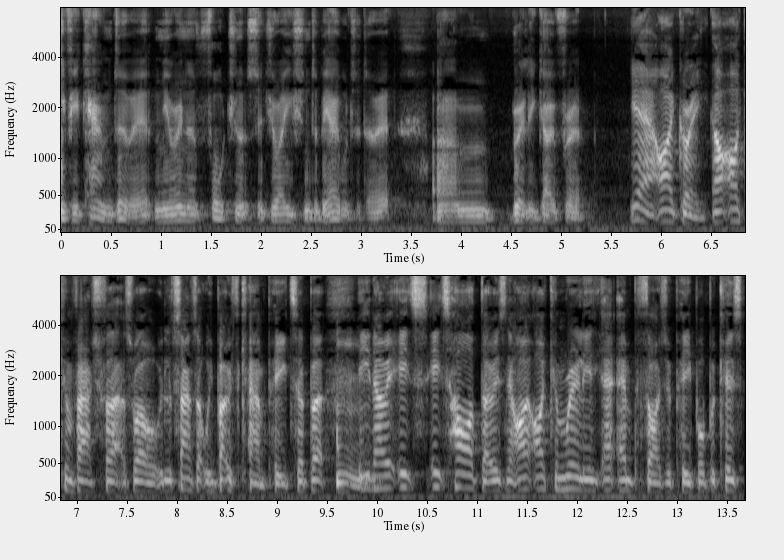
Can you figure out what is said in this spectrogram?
if you can do it and you're in a fortunate situation to be able to do it, um, really go for it. Yeah, I agree. I, I, can vouch for that as well. It sounds like we both can, Peter. But mm. you know, it's it's hard though, isn't it? I, I can really empathise with people because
